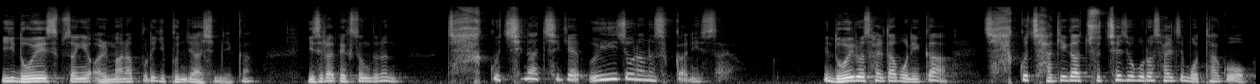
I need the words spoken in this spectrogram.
이 노예의 습성이 얼마나 뿌리 깊은지 아십니까? 이스라엘 백성들은 자꾸 지나치게 의존하는 습관이 있어요. 노예로 살다 보니까 자꾸 자기가 주체적으로 살지 못하고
